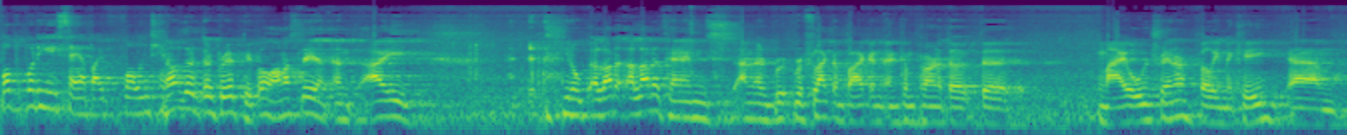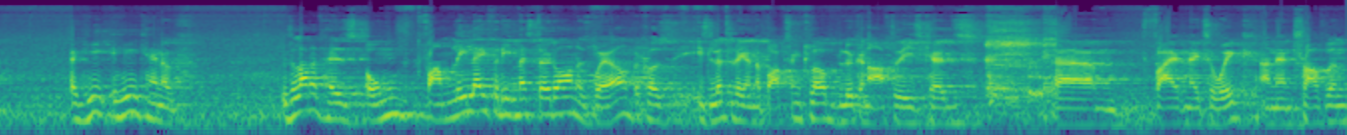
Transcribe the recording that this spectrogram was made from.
What, what do you say about volunteering? No, they're, they're great people, honestly, and, and I you know, a lot of a lot of times, and re- reflecting back and, and comparing it to the my old trainer, Billy McKee, um, like he he kind of there's a lot of his own family life that he missed out on as well because he's literally in the boxing club looking after these kids um, five nights a week and then travelling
